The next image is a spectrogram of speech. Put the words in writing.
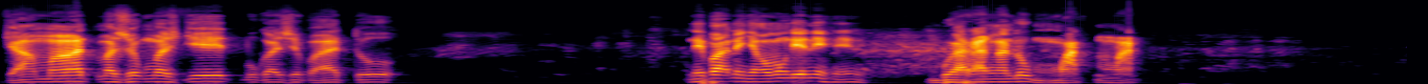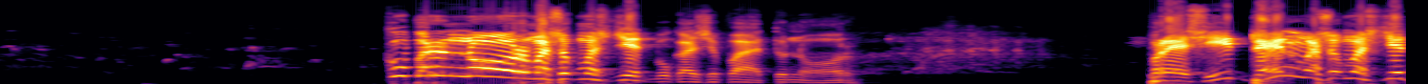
Camat masuk masjid buka sepatu. Nih Pak nih yang ngomong dia nih. nih. Barangan lu mat-mat. Gubernur masuk masjid buka sepatu Nur. Presiden masuk masjid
